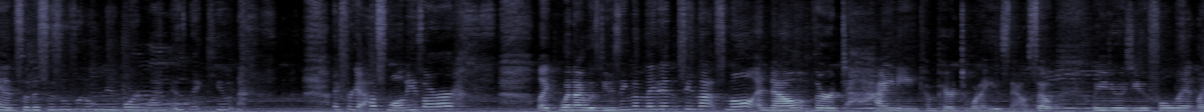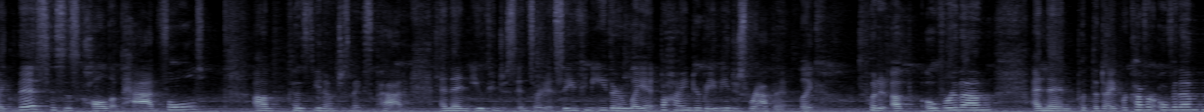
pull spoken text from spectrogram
And so this is a little newborn one, isn't it cute? I forget how small these are. Like when I was using them, they didn't seem that small and now they're tiny compared to what I use now. So what you do is you fold it like this. This is called a pad fold because um, you know, it just makes a pad and then you can just insert it. So you can either lay it behind your baby and just wrap it like put it up over them and then put the diaper cover over them.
